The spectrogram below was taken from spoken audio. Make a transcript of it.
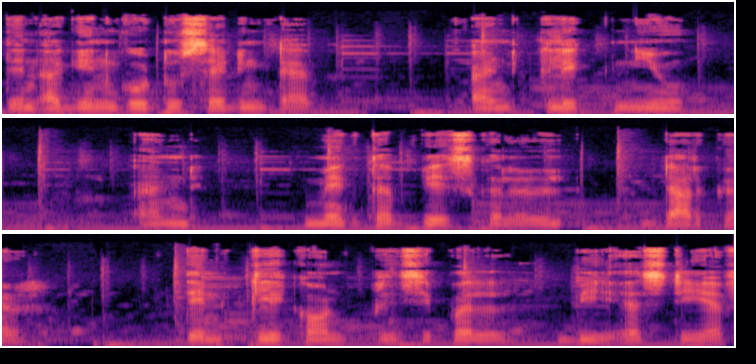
Then again go to setting tab and click new and make the base color darker then click on principal BSDF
